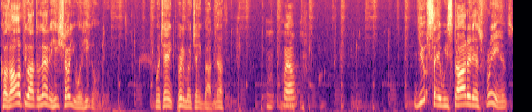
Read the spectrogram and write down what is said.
Cause all throughout the letter he show you what he gonna do, which ain't pretty much ain't about nothing. Mm-mm. Well, you say we started as friends,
